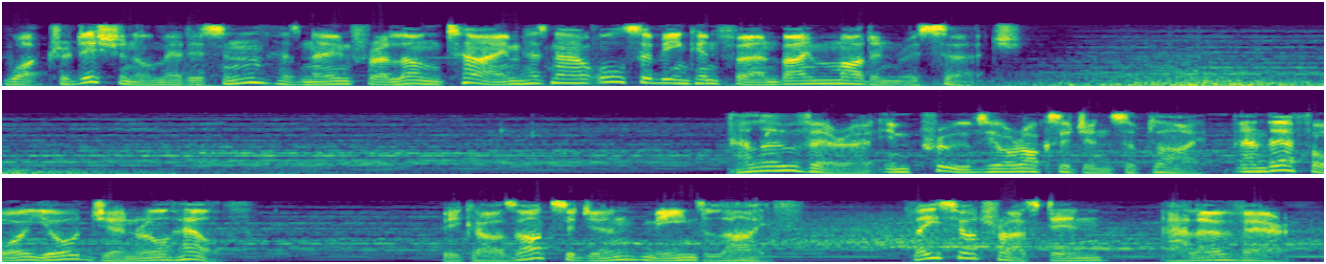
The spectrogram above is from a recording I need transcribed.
What traditional medicine has known for a long time has now also been confirmed by modern research. Aloe vera improves your oxygen supply and therefore your general health. Because oxygen means life. Place your trust in aloe vera.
